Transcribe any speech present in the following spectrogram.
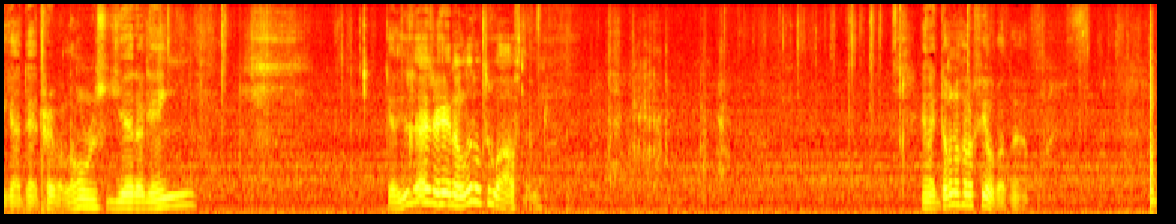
We got that Trevor Lawrence yet again. Yeah, these guys are hitting a little too often. And I don't know how to feel about that.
